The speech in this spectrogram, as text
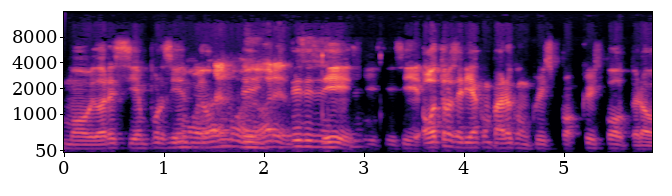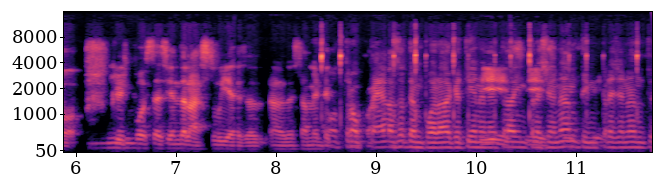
movedores 100%. Movedores, sí, movedores. sí, sí, sí. Sí, sí, sí. Otro sería comparado con Chris Paul, Chris Paul pero Chris Mm. Paul está haciendo las suyas, honestamente. Otro pedo esa temporada que tiene, sí, impresionante, sí, sí. impresionante.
